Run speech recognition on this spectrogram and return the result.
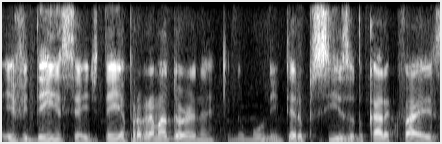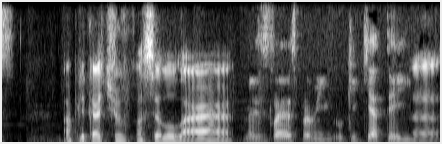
evidência de TI é programador, né? Que no mundo inteiro precisa do cara que faz aplicativo para celular. Mas esclarece para mim, o que, que é TI? É,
